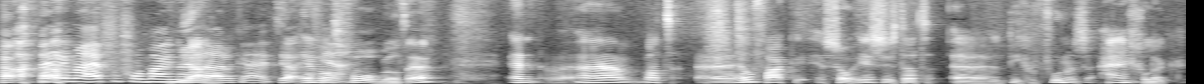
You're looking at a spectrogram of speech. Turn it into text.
ja. Nee, maar even voor mijn ja. duidelijkheid. Ja, even als voorbeeld, hè? En wat heel vaak zo is, is dat die gevoelens eigenlijk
